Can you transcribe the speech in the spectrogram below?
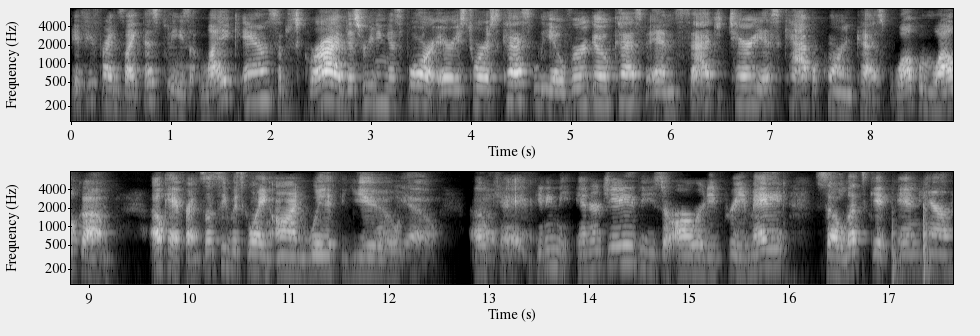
If you friends like this, please like and subscribe. This reading is for Aries, Taurus cusp, Leo, Virgo cusp, and Sagittarius, Capricorn cusp. Welcome, welcome. Okay, friends, let's see what's going on with you. You. Okay, Okay. getting the energy. These are already pre-made. So let's get in here.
